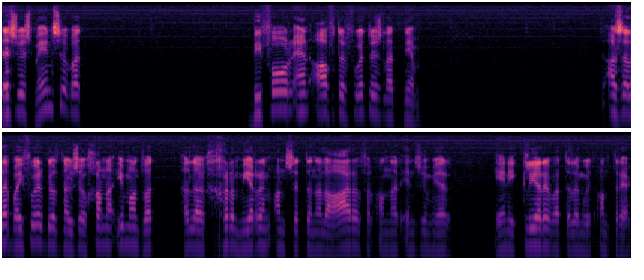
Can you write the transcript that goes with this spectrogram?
Dis soos mense wat before and after foto's laat neem. As hulle by voorbeeld nou so gaan na iemand wat hulle grimering aansit en hulle haare verander en so meer en die kleren wat hulle moet aantrek.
